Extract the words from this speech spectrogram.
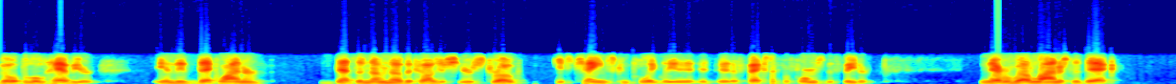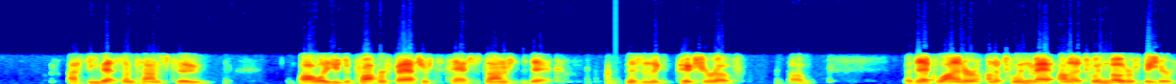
Go up a little heavier in the deck liner. That's a no no because your, your stroke gets changed completely. It, it affects the performance of the feeder. Never weld liners to the deck. I see that sometimes too. Always use the proper fasteners to attach the liners to the deck. This is a picture of um, a deck liner on a twin mat on a twin motor feeder.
